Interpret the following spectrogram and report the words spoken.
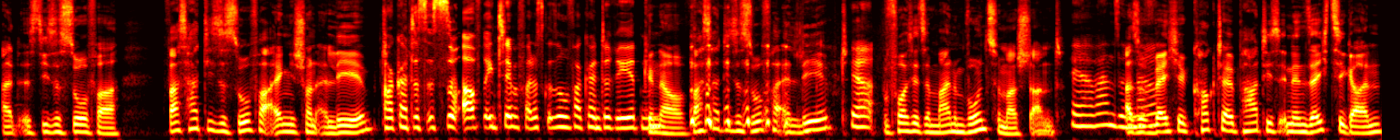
alt ist dieses Sofa was hat dieses Sofa eigentlich schon erlebt? Oh Gott, das ist so aufregend. Stell dir vor, das Sofa könnte reden. Genau. Was hat dieses Sofa erlebt, ja. bevor es jetzt in meinem Wohnzimmer stand? Ja, Wahnsinn. Also ne? welche Cocktailpartys in den 60ern,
